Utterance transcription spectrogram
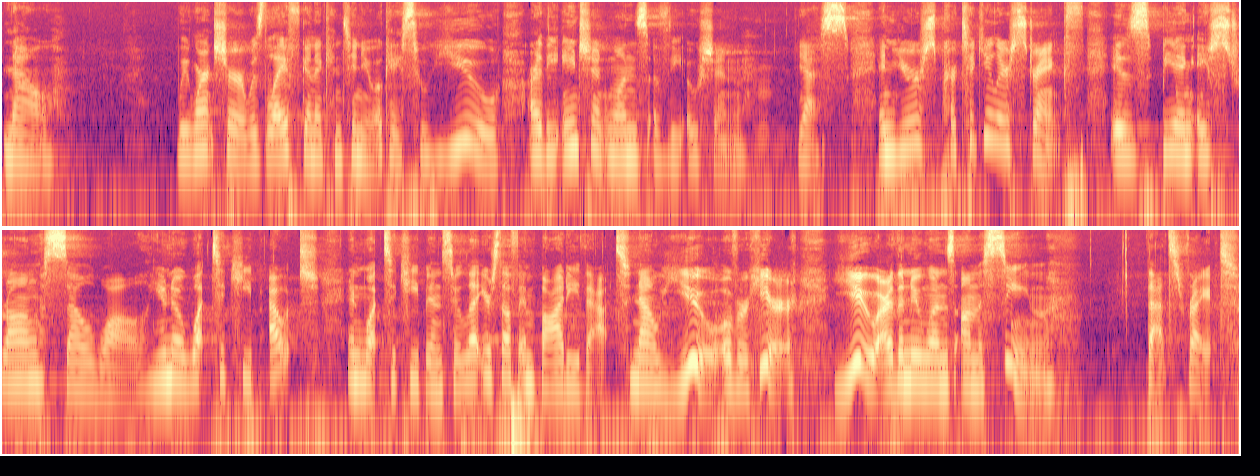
Now, we weren't sure. Was life going to continue? Okay, so you are the ancient ones of the ocean. Yes. And your particular strength is being a strong cell wall. You know what to keep out and what to keep in. So let yourself embody that. Now, you over here, you are the new ones on the scene. That's right.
